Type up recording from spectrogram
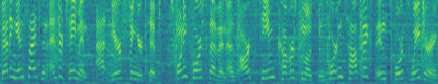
Betting insights and entertainment at your fingertips 24 7 as our team covers the most important topics in sports wagering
